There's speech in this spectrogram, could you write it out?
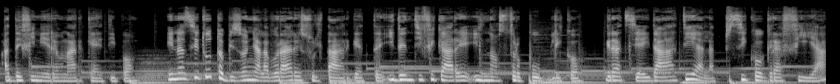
a definire un archetipo. Innanzitutto bisogna lavorare sul target, identificare il nostro pubblico. Grazie ai dati e alla psicografia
